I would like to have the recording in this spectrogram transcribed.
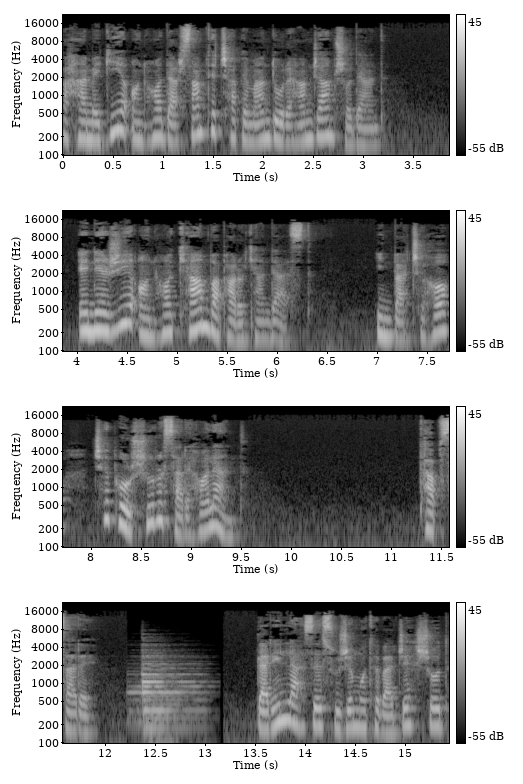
و همگی آنها در سمت چپ من دور هم جمع شدند. انرژی آنها کم و پراکنده است. این بچه ها چه پرشور و سرحالند؟ تبسره در این لحظه سوژه متوجه شد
